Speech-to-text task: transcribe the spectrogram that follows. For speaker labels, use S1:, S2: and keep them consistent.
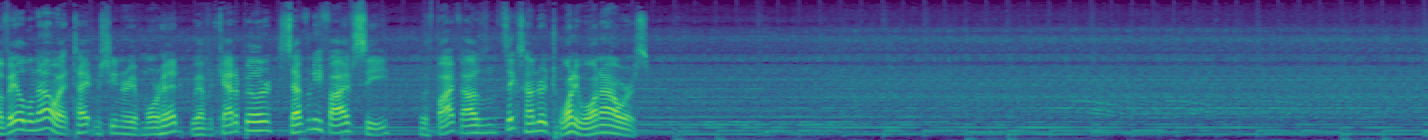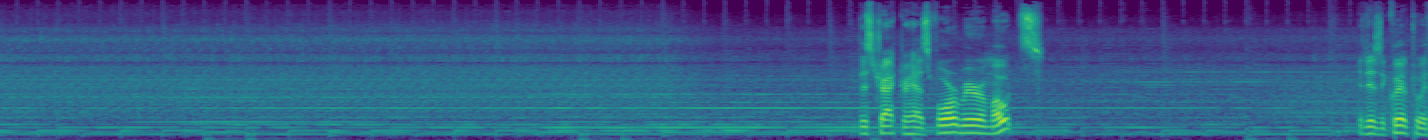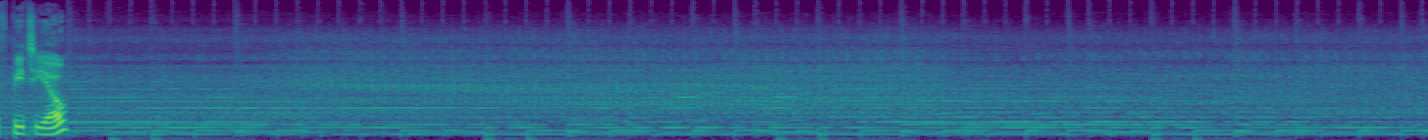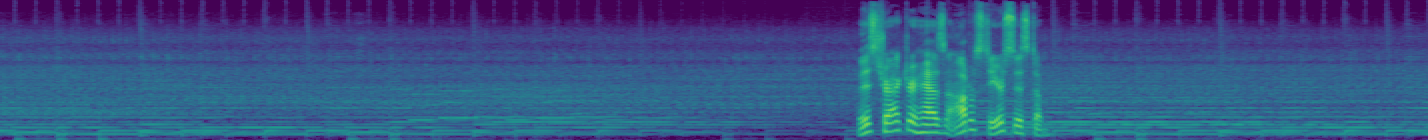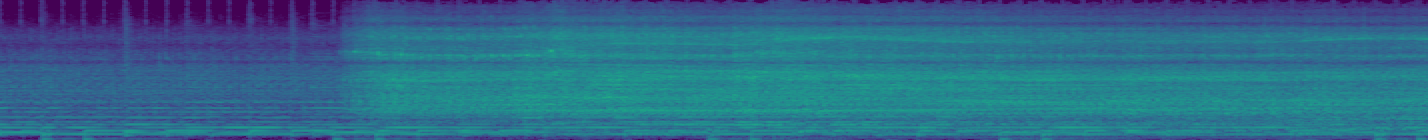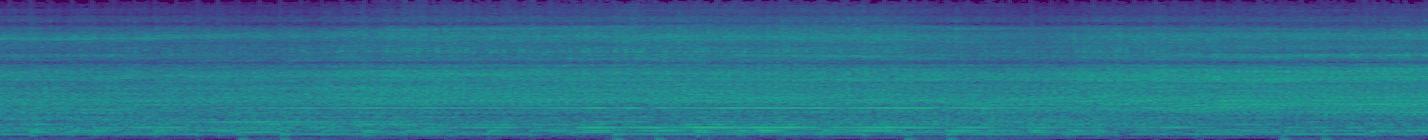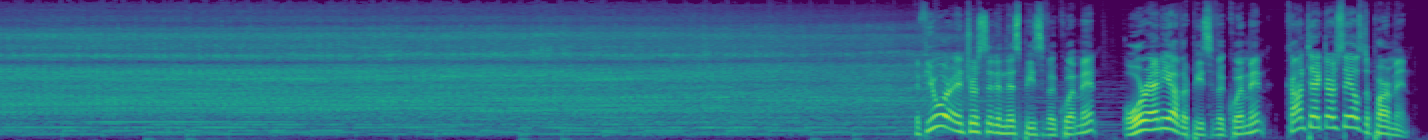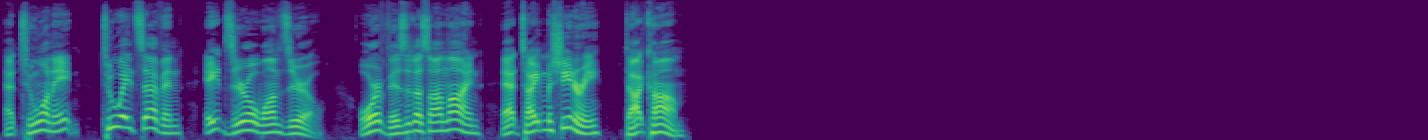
S1: Available now at Titan Machinery of Moorhead, we have a Caterpillar 75C with 5,621 hours. This tractor has four rear remotes. It is equipped with PTO. This tractor has an auto steer system.
S2: If you are interested in this piece of equipment or any other piece of equipment, contact our sales department at 218 287 8010 or visit us online at titanmachinery.com.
